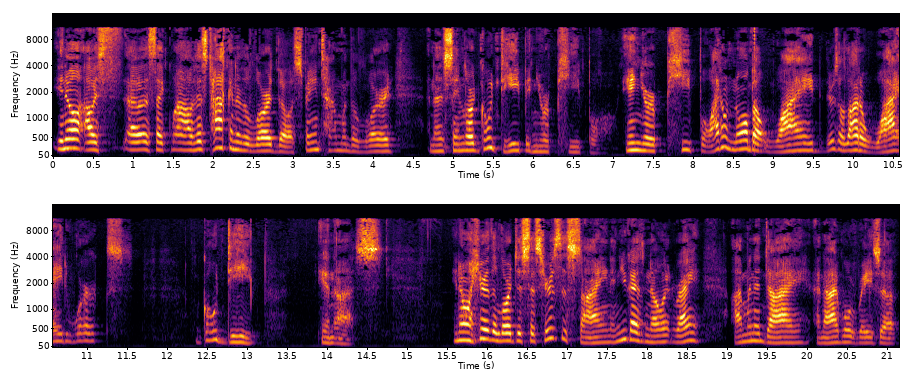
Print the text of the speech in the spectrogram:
you know, I was, I was like, wow, I was talking to the Lord, though, spending time with the Lord. And I was saying, Lord, go deep in your people. In your people. I don't know about wide. There's a lot of wide works. Go deep in us. You know, here the Lord just says, here's the sign, and you guys know it, right? I'm going to die, and I will raise up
